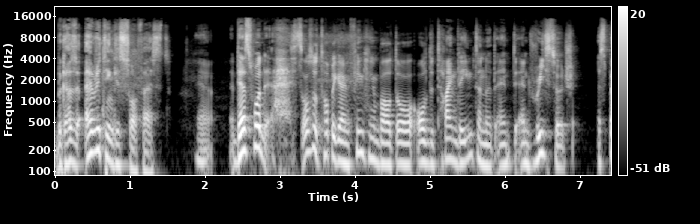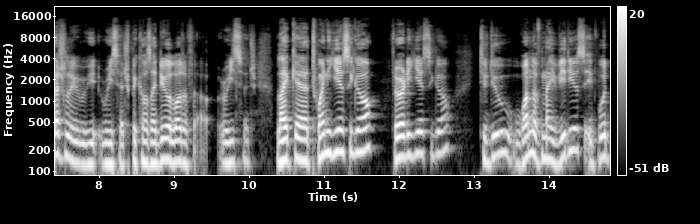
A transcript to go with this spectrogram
because everything is so fast. Yeah, that's what it's also a topic I'm thinking about all, all the time. The internet and and research, especially re- research, because I do a lot of uh, research. Like uh, 20 years ago, 30 years ago, to do one of my videos, it would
